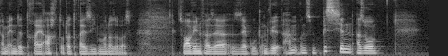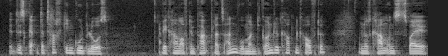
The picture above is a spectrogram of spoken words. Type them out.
am Ende 3,8 oder 3,7 oder sowas. Es war auf jeden Fall sehr, sehr gut. Und wir haben uns ein bisschen, also das, der Tag ging gut los. Wir kamen auf dem Parkplatz an, wo man die Gondelkarten kaufte. Und dort kamen uns zwei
